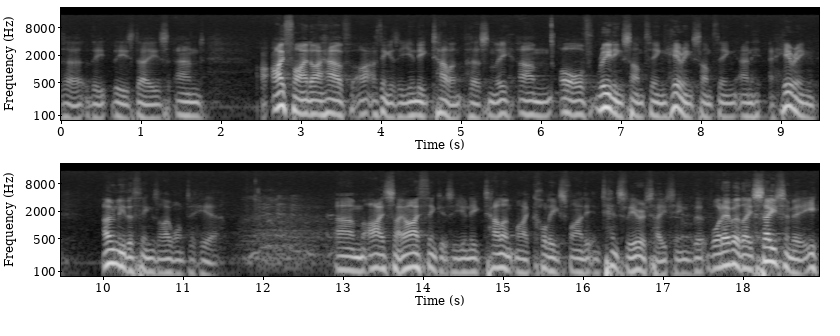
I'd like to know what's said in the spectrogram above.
the, the, these days. And I find I have, I think it's a unique talent personally, um, of reading something, hearing something, and hearing only the things I want to hear. Um, I say I think it's a unique talent. My colleagues find it intensely irritating that whatever they say to me,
